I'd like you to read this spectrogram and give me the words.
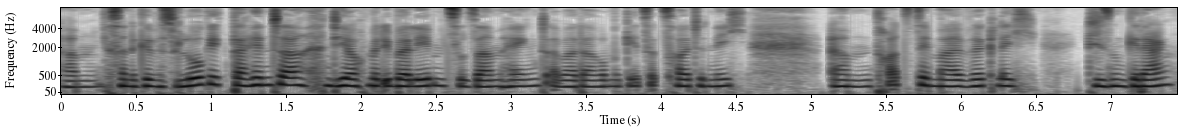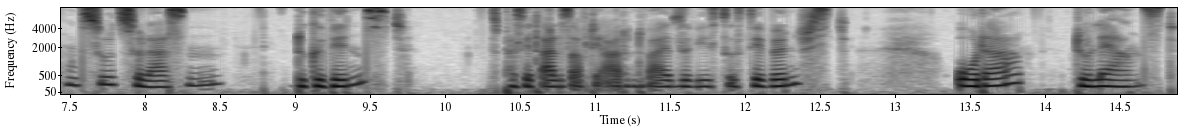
ähm, ist eine gewisse Logik dahinter, die auch mit Überleben zusammenhängt. Aber darum geht es jetzt heute nicht. Ähm, trotzdem mal wirklich diesen Gedanken zuzulassen, du gewinnst. Es passiert alles auf die Art und Weise, wie es du es dir wünschst. Oder du lernst.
